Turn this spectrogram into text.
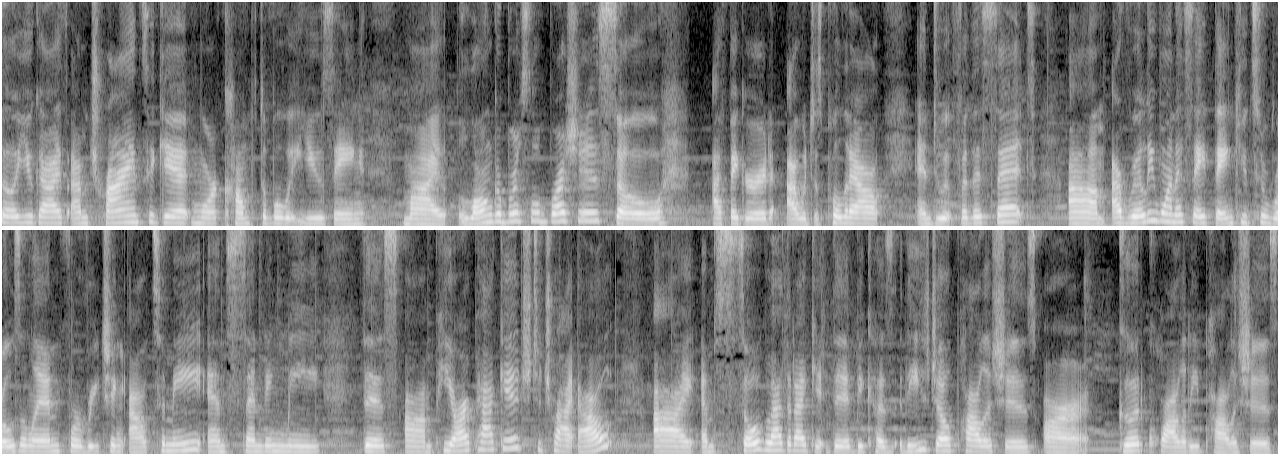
So you guys, I'm trying to get more comfortable with using my longer bristle brushes. So I figured I would just pull it out and do it for this set. Um, I really want to say thank you to Rosalind for reaching out to me and sending me this um, PR package to try out. I am so glad that I get did because these gel polishes are good quality polishes.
